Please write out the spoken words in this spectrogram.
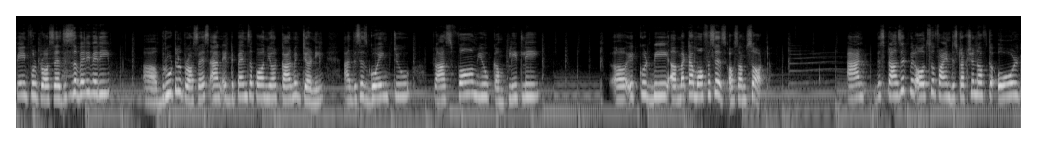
painful process. This is a very, very uh, brutal process and it depends upon your karmic journey, and this is going to transform you completely. Uh, it could be a metamorphosis of some sort and this transit will also find destruction of the old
